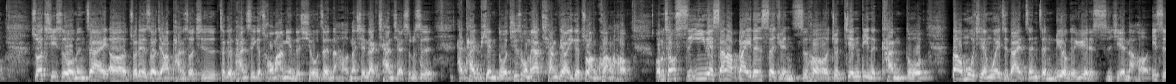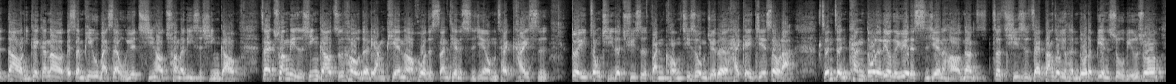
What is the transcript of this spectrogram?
说其实我们在呃昨天的时候讲到盘的时候，其实这个盘是一个筹码面的修正的哈。那现在看起来是不是还太偏多？其实我们要强调一个状况了哈。我们从十一月三号拜登胜选之后就坚定的看多，到目前为止大概整整六个月的时间了哈。一直到你可以看到 S M P 五百是在五月七号创了历史新高，在创历史新高之后的两天。哦，或者三天的时间，我们才开始对于中期的趋势翻空。其实我们觉得还可以接受啦，整整看多了六个月的时间了哈。那这其实在当中有很多的变数，比如说。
